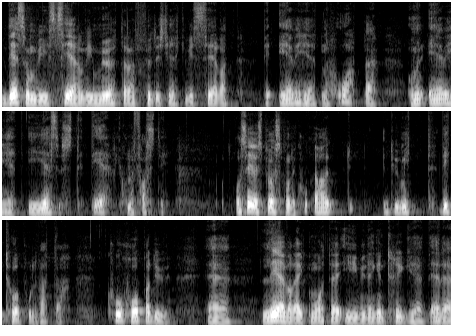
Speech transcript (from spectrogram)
det som vi ser når vi møter Den forfulgte kirke, vi ser at det er evigheten, håpet om en evighet i Jesus, det er det vi holder fast i. Og så er jo spørsmålet hvor har du mitt, ditt håp, Ole Petter? Hvor håper du? Eh, lever jeg på en måte i min egen trygghet? Er det,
